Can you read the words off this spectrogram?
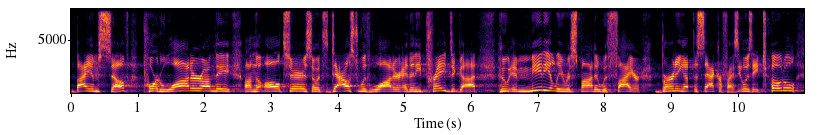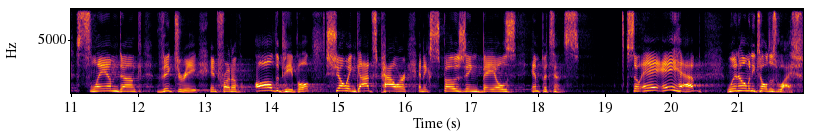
by himself, poured water on the, on the altar, so it's doused with water, and then he prayed to God, who immediately responded with fire, burning up the sacrifice. It was a total slam dunk victory in front of all the people, showing God's power and exposing Baal's impotence. So Ahab went home and he told his wife.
